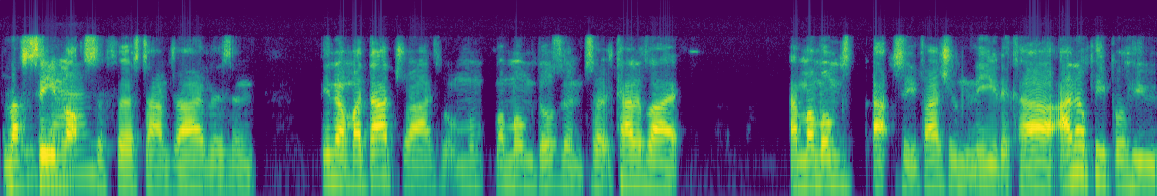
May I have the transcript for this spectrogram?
And I've seen Yeah. lots of first time drivers, and you know, my dad drives, but my mum- doesn't. So it's kind of like, and my mum's absolutely fine. She doesn't need a car. I know people who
